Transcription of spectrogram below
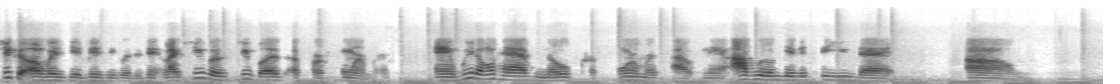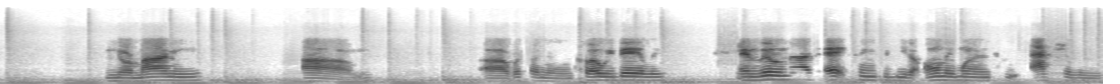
she could always get busy with it. Like she was, she was a performer, and we don't have no performers out now. I will give it to you that, um, Normani, um, uh, what's her name, Chloe Bailey, and Lil Nas X seem to be the only ones who actually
